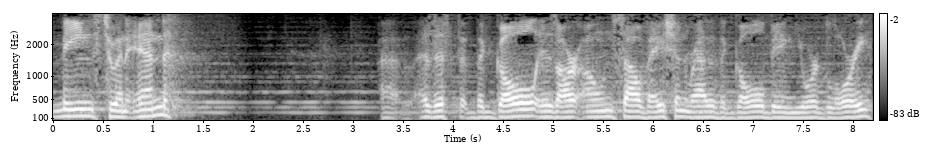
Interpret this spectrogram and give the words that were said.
means to an end, as if the, goal is our own salvation rather the goal being your glory.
